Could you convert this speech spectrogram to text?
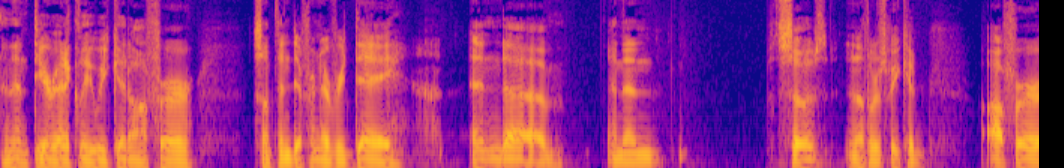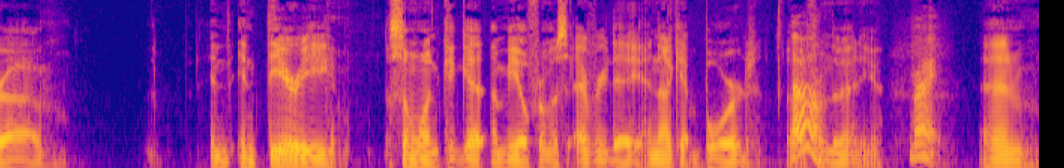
and then theoretically we could offer something different every day, and uh, and then so in other words we could offer uh, in in theory, someone could get a meal from us every day and not get bored uh, Oh. from the menu. Right. And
